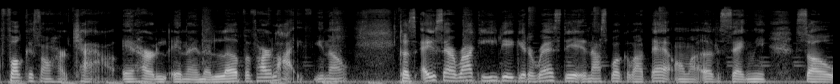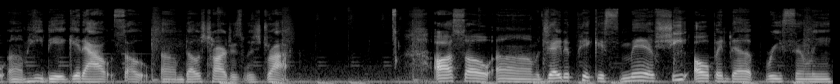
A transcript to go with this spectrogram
focus on her child and her and, and the love of her life, you know. Because ASAP Rocky, he did get arrested, and I spoke about that on my other segment. So um, he did get out. So um, those charges was dropped. Also, um, Jada Pinkett Smith, she opened up recently,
